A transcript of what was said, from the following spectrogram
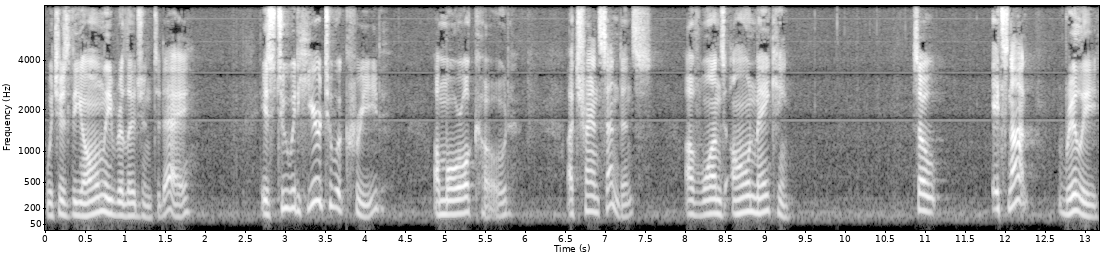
which is the only religion today, is to adhere to a creed, a moral code, a transcendence of one's own making. So, it's not really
